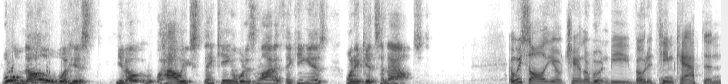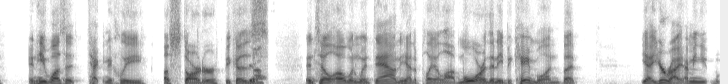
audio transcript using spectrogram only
We'll know what his you know how he's thinking and what his line of thinking is when it gets announced. And we saw, you know, Chandler Wooten be voted team captain, and he wasn't technically a starter because Yeah. until Owen went down, he had to play a lot more. Then he became one. But yeah, you're right. I mean, you,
